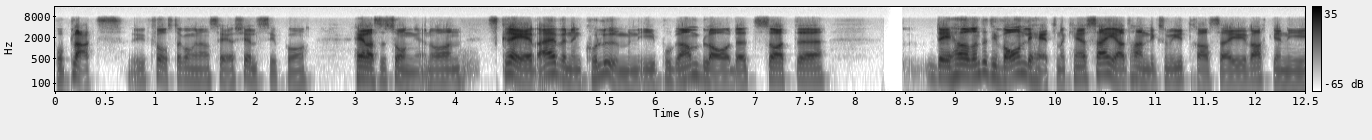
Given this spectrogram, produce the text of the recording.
på plats. Det är första gången han ser Chelsea på hela säsongen och han skrev även en kolumn i programbladet så att det hör inte till vanligheterna kan jag säga att han liksom yttrar sig varken i,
